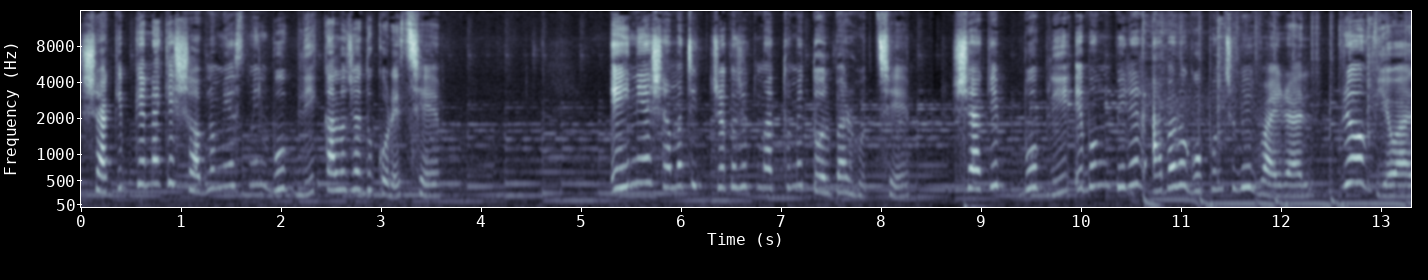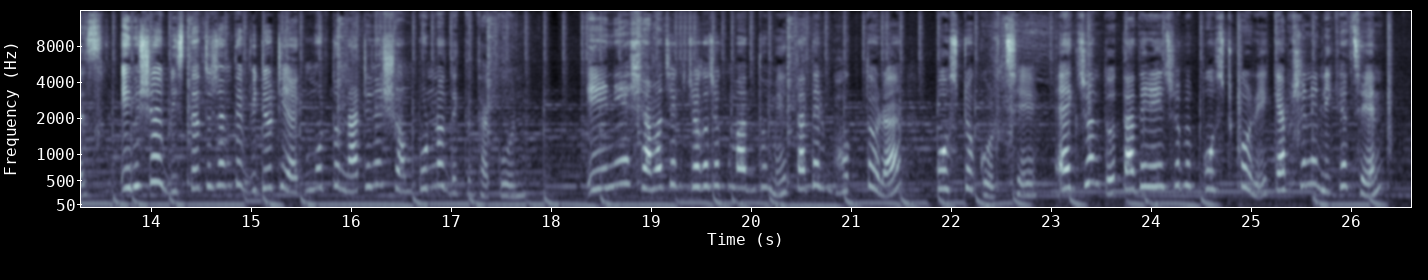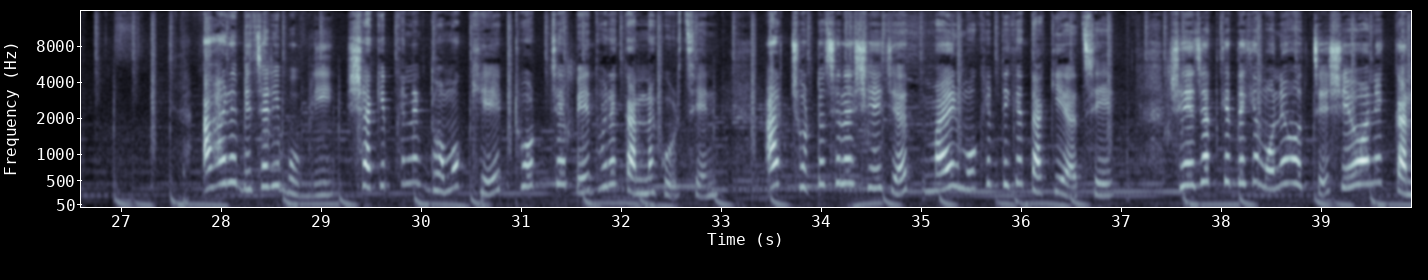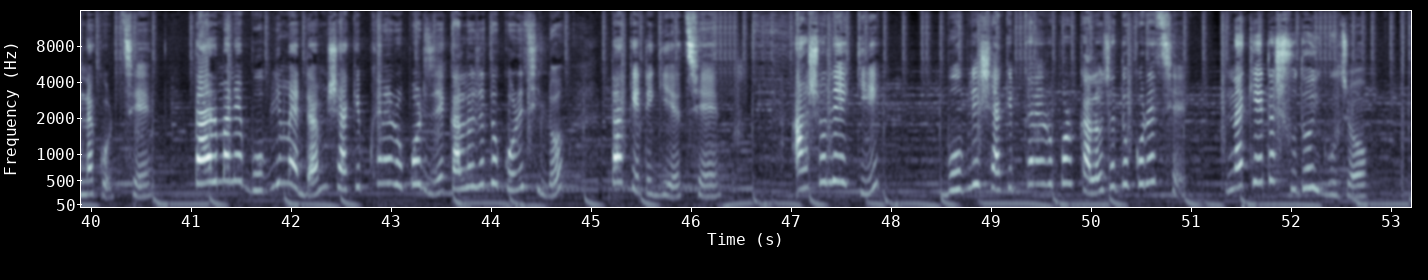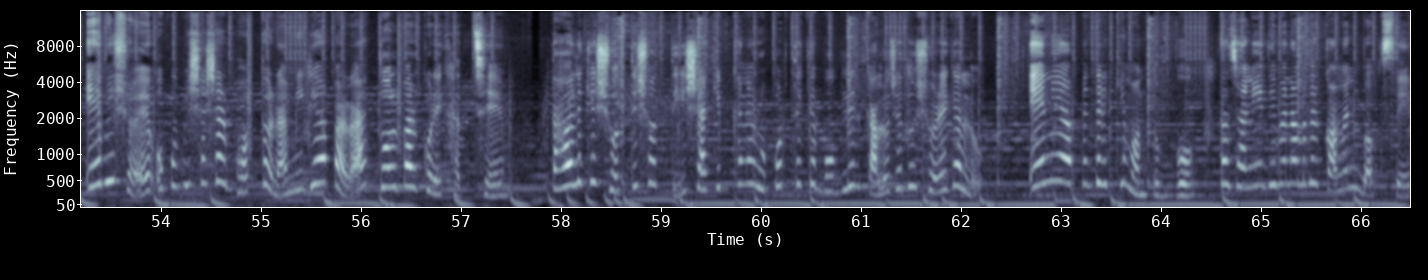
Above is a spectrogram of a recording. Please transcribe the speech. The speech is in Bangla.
সাকিবকে নাকি শবনম ইয়াসমিন বুবলি কালো জাদু করেছে। এই নিয়ে সামাজিক যোগাযোগ মাধ্যমে তোলপাড় হচ্ছে। সাকিব, বুবলি এবং বীরের আবারও গোপন ছবি ভাইরাল। প্রিয় ভিওয়ার্স এই বিষয়ে বিস্তারিত জানতে ভিডিওটি এক মুহূর্ত না টেনে সম্পূর্ণ দেখতে থাকুন। এই নিয়ে সামাজিক যোগাযোগ মাধ্যমে তাদের ভক্তরা পোস্টও করছে। একজন তো তাদের এই ছবি পোস্ট করে ক্যাপশনে লিখেছেন আহারে বেচারি বুবলি শাকিব খানের ধমক খেয়ে ঠোঁট চেপে ধরে কান্না করছেন। আর ছোট্ট ছেলে শেহজাদ মায়ের মুখের দিকে তাকিয়ে আছে। শেহজাদকে দেখে মনে হচ্ছে সেও অনেক কান্না করছে। তার মানে বুবলি ম্যাডাম শাকিব খানের উপর যে কালো জাদু করেছিল, তা কেটে গিয়েছে। আসলে কি, বুবলি শাকিব খানের উপর কালো জাদু করেছে? নাকি এটা শুধুই গুজব? এ বিষয়ে উপবিশ্বাসের ভক্তরা মিডিয়া পাড়া তোলবার করে খাচ্ছে। তাহলে কি সত্যি সত্যি শাকিব খানের উপর থেকে বুবলির কালো জাদু সরে গেল? এ নিয়ে আপনাদের কি মন্তব্য? তা জানিয়ে দিবেন আমাদের কমেন্ট বক্সে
